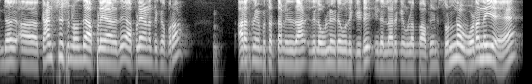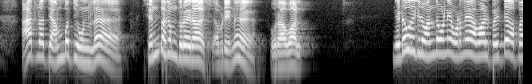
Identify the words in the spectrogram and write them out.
இந்த கான்ஸ்டியூஷன் வந்து அப்ளை ஆகுது. அப்ளை ஆனதுக்கப்புறம் அரசியலமைப்பு சட்டம் இதுதான் இதில் உள்ள இடஒதுக்கீடு இது எல்லாருக்கும் இவ்வளோப்பா அப்படின்னு சொன்ன உடனேயே ஆயிரத்தி தொள்ளாயிரத்தி ஐம்பத்தி ஒன்றில் செண்பகம் துரைராஜ் அப்படின்னு ஒரு அவால் இந்த இடஒதுக்கீடு வந்த உடனே உடனே அவால் போயிட்டு அப்போ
